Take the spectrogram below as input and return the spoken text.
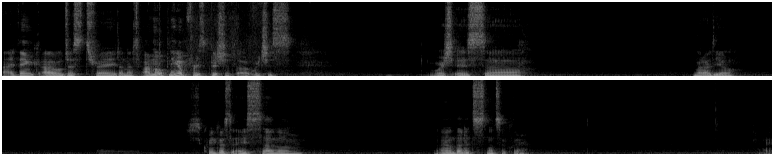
I think I will just trade on F. I'm opening up for his bishop though, which is which is uh, not ideal. Just queen goes to a7. And uh, then it's not so clear. Okay.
